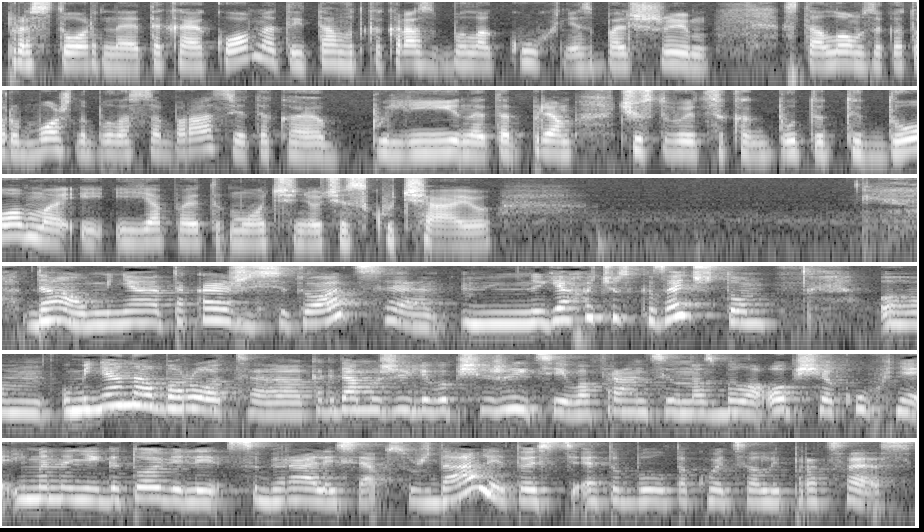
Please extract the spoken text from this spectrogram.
просторная, такая комната, и там вот как раз была кухня с большим столом, за которым можно было собраться, и такая, блин, это прям чувствуется, как будто ты дома, и, и я поэтому очень-очень скучаю. Да, у меня такая же ситуация, но я хочу сказать, что э, у меня наоборот, э, когда мы жили в общежитии во Франции, у нас была общая кухня, и мы на ней готовили, собирались и обсуждали, то есть это был такой целый процесс.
